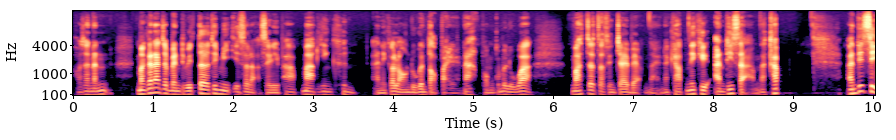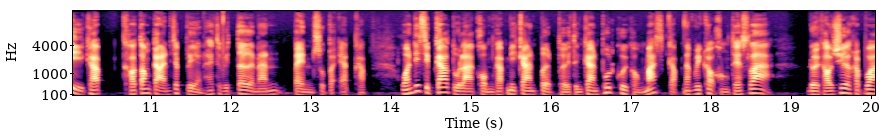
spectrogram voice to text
เพราะฉะนั้นมันก็น่าจะเป็น Twitter ที่มีอิสระเสรีภาพมากยิ่งขึ้น อันนี้ก็ลองดูกันต่อไปนะ ผมก็ไม่รู้ว่ามัสจะตัดสินใจแบบไหนนะครับ นี่คืออันที่สามนะครับ อันทีสี่ 4 ครับ เขาต้องการที่จะเปลี่ยนให้ Twitter นั้นเป็นซูเปอร์แอปครับ วันที่ 19 ตุลาคมครับ มีการเปิดเผยถึงการพูดคุยของมัสก์กับนักวิเคราะห์ของ Tesla โดยเขาเชื่อครับว่า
